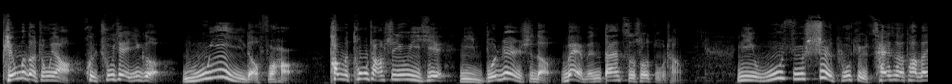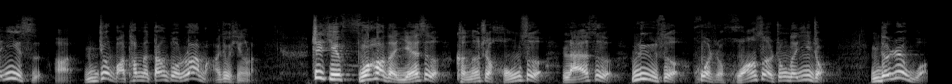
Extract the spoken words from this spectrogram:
屏幕的中央会出现一个无意义的符号，它们通常是由一些你不认识的外文单词所组成。”你无需试图去猜测它的意思啊，你就把它们当做乱码就行了。这些符号的颜色可能是红色、蓝色、绿色或是黄色中的一种。你的任务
